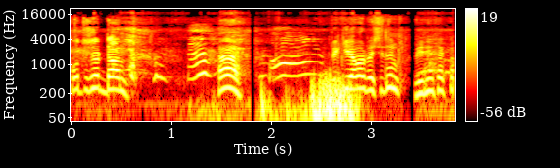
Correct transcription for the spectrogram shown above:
প্রতিশোধ হ্যাঁ। আবার বেশি দিন ঋণই থাকতে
